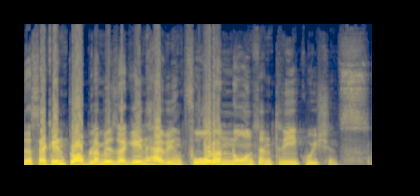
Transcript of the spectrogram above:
The second problem is again having 4 unknowns and 3 equations.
